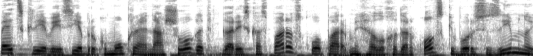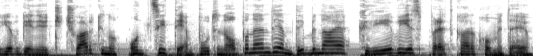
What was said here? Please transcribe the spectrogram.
Pēc Krievijas iebrukuma Ukrainā šogad Garijs Kasparovs kopā ar Mihailu Hodorkovski, Borisu Zīmenu, Jevgeniju Čičvarkinu un citiem Putina oponentiem dibināja Krievijas pretkara komiteju.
